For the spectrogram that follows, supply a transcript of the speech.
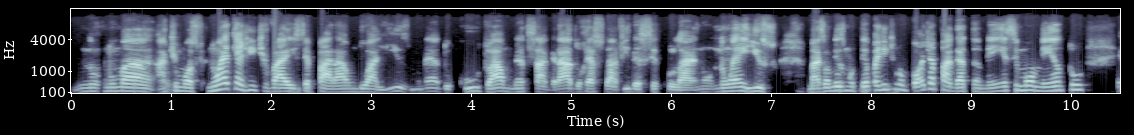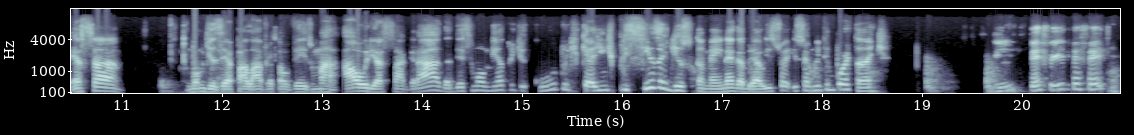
numa atmosfera. Não é que a gente vai separar um dualismo né, do culto, ah, um momento sagrado, o resto da vida é secular. Não, não é isso. Mas, ao mesmo tempo, a gente não pode apagar também esse momento, essa, vamos dizer a palavra talvez, uma áurea sagrada desse momento de culto, de que a gente precisa disso também, né, Gabriel? Isso, isso é muito importante. Sim, perfeito, perfeito.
